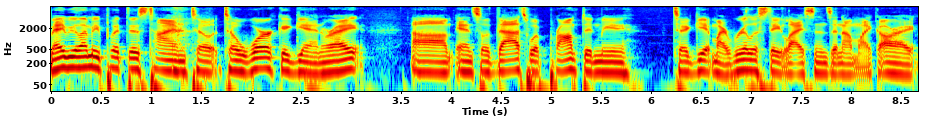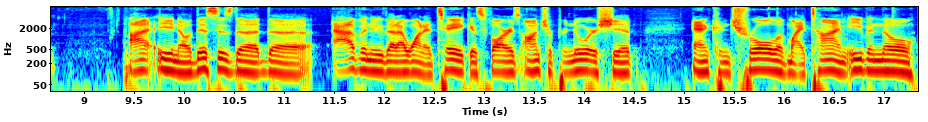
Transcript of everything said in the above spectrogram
maybe let me put this time to to work again, right? Um, and so that's what prompted me to get my real estate license. And I'm like, all right, I you know this is the the avenue that I want to take as far as entrepreneurship and control of my time. Even though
